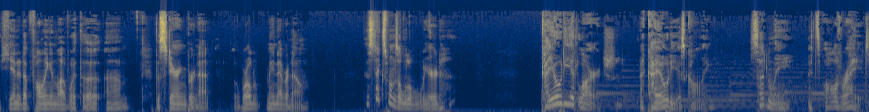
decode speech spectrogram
he ended up falling in love with the um, the staring brunette. The world may never know. This next one's a little weird. Coyote at large. A coyote is calling. Suddenly, it's all right.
